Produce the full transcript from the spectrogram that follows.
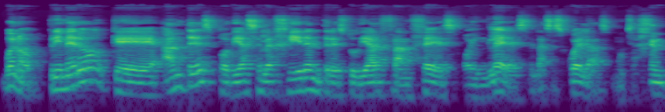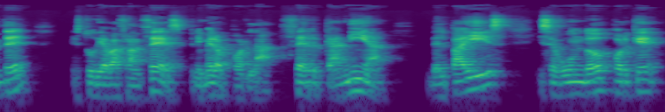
Bueno, primero que antes podías elegir entre estudiar francés o inglés en las escuelas. Mucha gente estudiaba francés, primero por la cercanía del país y segundo porque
